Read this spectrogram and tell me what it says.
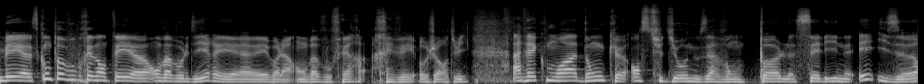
mais ce qu'on peut vous présenter, on va vous le dire et, et voilà, on va vous faire rêver aujourd'hui avec moi donc en studio, nous avons Paul, Céline et Iser.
